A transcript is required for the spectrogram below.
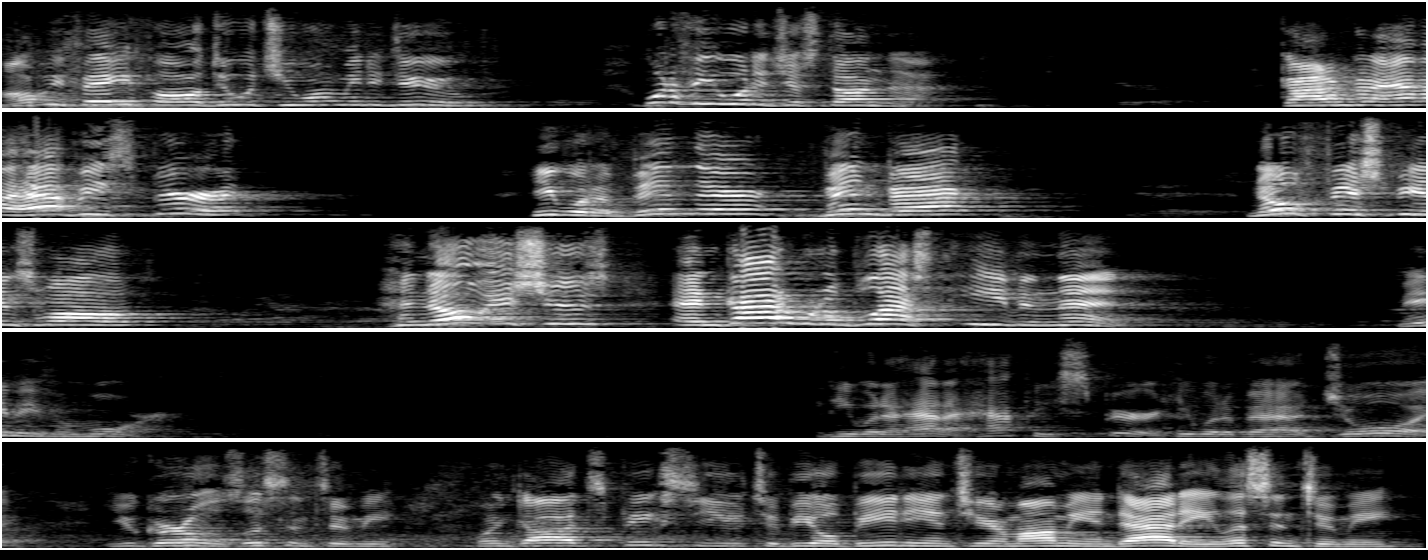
I'll be faithful. I'll do what you want me to do. What if he would have just done that? God, I'm going to have a happy spirit. He would have been there, been back, no fish being swallowed, no issues, and God would have blessed even then. Maybe even more. And he would have had a happy spirit. He would have had joy. You girls, listen to me. When God speaks to you to be obedient to your mommy and daddy, listen to me.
